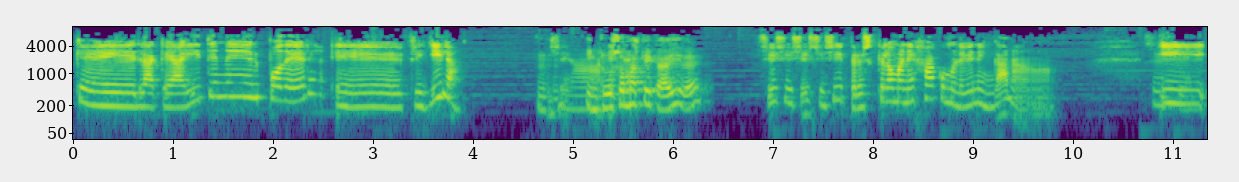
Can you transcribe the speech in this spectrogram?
que la que ahí tiene el poder es Frigila. Incluso más que caer, ¿eh? Sí, sí, sí, sí, sí, pero es que lo maneja como le viene en gana. y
